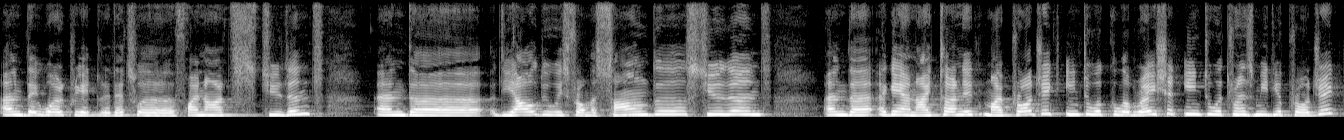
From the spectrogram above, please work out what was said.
and they were created. That's a fine arts student, and uh, the audio is from a sound uh, student and uh, again, I turned my project into a collaboration, into a transmedia project,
